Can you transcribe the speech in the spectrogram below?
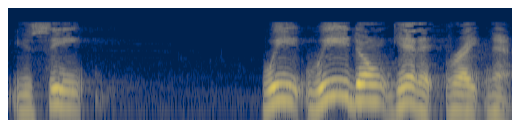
You see, we, we don't get it right now.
